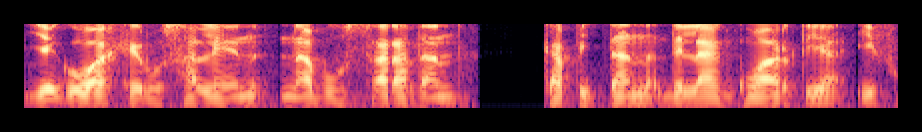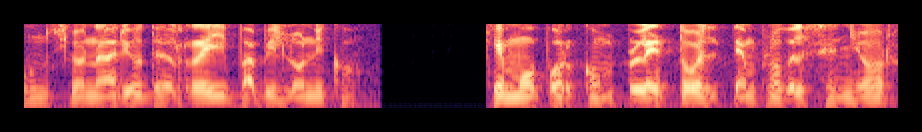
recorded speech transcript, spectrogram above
llegó a Jerusalén Nabuzaradán, capitán de la guardia y funcionario del rey babilónico. Quemó por completo el templo del Señor,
